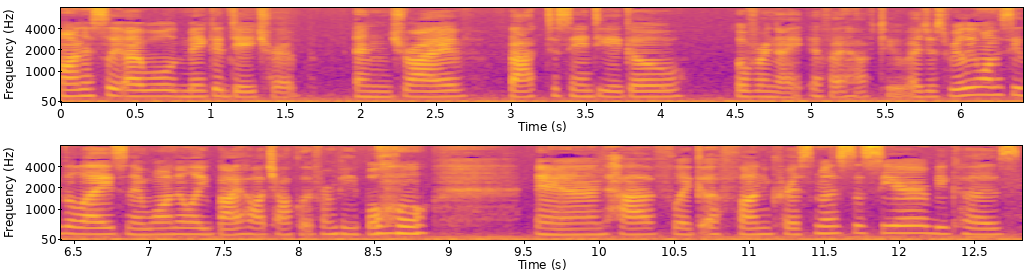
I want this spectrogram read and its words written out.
Honestly, I will make a day trip and drive back to San Diego overnight if I have to. I just really want to see the lights and I want to like buy hot chocolate from people and have like a fun Christmas this year because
